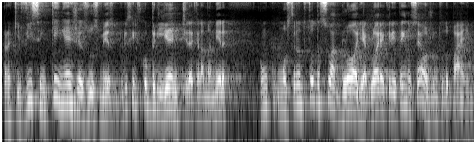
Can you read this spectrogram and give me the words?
para que vissem quem é Jesus mesmo. Por isso que ele ficou brilhante daquela maneira, mostrando toda a sua glória, a glória que ele tem no céu junto do Pai.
